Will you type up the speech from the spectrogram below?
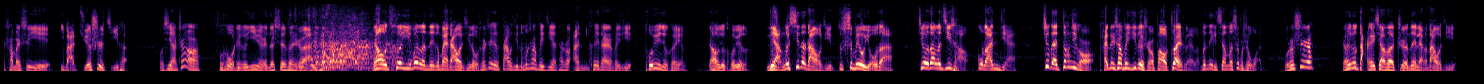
上面是一一把爵士吉他。我心想，正好符合我这个音乐人的身份，是吧？然后我特意问了那个卖打火机的，我说这个打火机能不能上飞机啊？他说啊，你可以带上飞机托运就可以了。然后我就托运了两个新的打火机，都是没有油的啊。结果到了机场过了安检，就在登机口排队上飞机的时候把我拽出来了，问那个箱子是不是我的？我说是啊。然后又打开箱子，指着那两个打火机，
